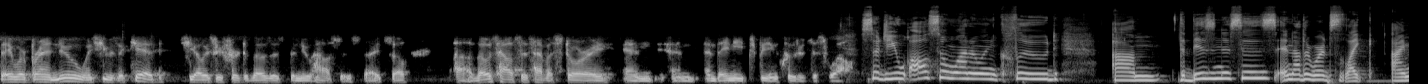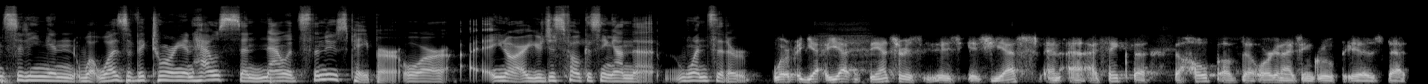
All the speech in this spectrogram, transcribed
they were brand new when she was a kid, she always referred to those as the new houses. Right? So uh, those houses have a story and, and, and they need to be included as well. So, do you also want to include um, the businesses. In other words, like I'm sitting in what was a Victorian house and now it's the newspaper, or you know, are you just focusing on the ones that are? Yeah, yeah. The answer is, is is yes, and I think the the hope of the organizing group is that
